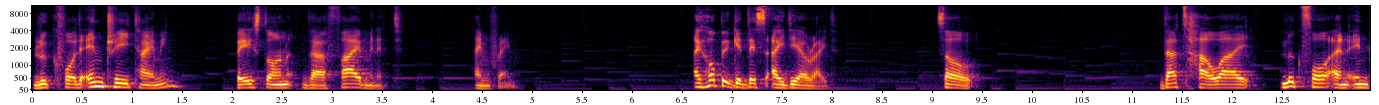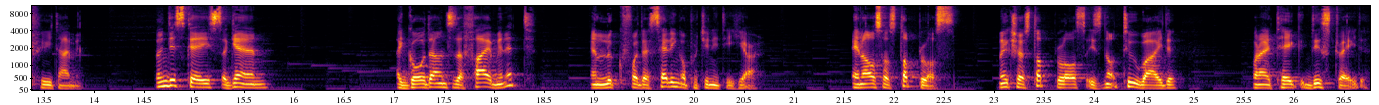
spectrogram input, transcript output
look for the entry timing based on the 5 minute time frame. I hope you get this idea right. So that's how I look for an entry timing. So in this case, again, I go down to the 5 minute and look for the selling opportunity here. And also stop loss. Make sure stop loss is not too wide when I take this trade.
